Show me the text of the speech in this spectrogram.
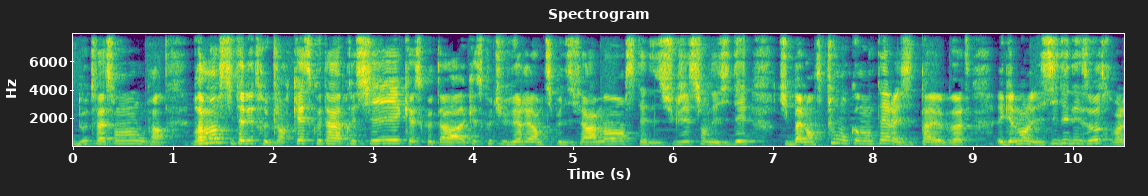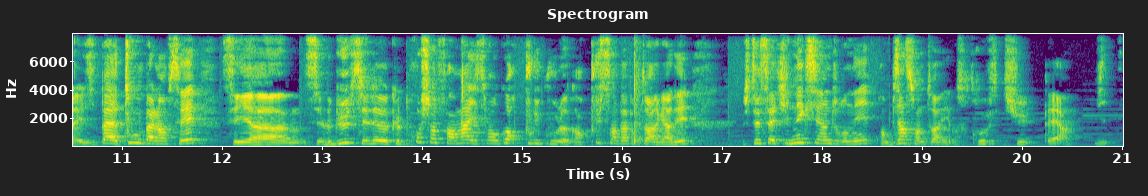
d'autres façons? Enfin, vraiment si tu as des trucs, genre qu'est-ce que tu as apprécié, qu'est-ce que, tu verrais un petit peu différemment, si tu as des suggestions, des idées, tu balances tout en commentaire, n'hésite pas à vote également les idées des autres, voilà, n'hésite pas à tout me balancer. C'est, euh, le but, c'est que le prochain format il soit encore plus cool, encore plus sympa pour toi à regarder. Je te souhaite une excellente journée, prends bien soin de toi et on se retrouve super vite.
